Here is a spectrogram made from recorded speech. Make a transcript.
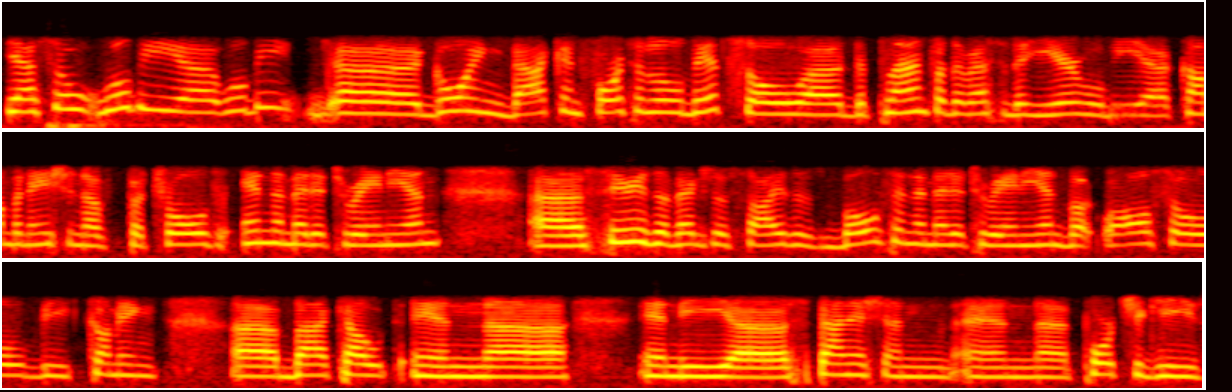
Yeah, so we'll be uh, we'll be uh, going back and forth a little bit. So uh, the plan for the rest of the year will be a combination of patrols in the Mediterranean, a series of exercises both in the Mediterranean, but we'll also be coming uh, back out in uh, in the uh, Spanish and and Portuguese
